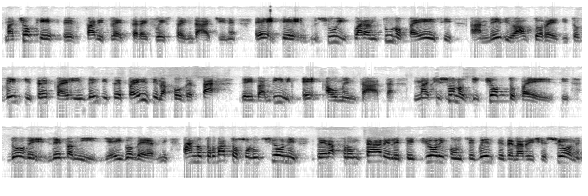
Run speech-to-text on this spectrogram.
Ma ciò che eh, fa riflettere questa indagine è che sui 41 paesi a medio e alto reddito, 23 pa- in 23 paesi la povertà dei bambini è aumentata, ma ci sono 18 paesi dove le famiglie e i governi hanno trovato soluzioni per affrontare le peggiori conseguenze della recessione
